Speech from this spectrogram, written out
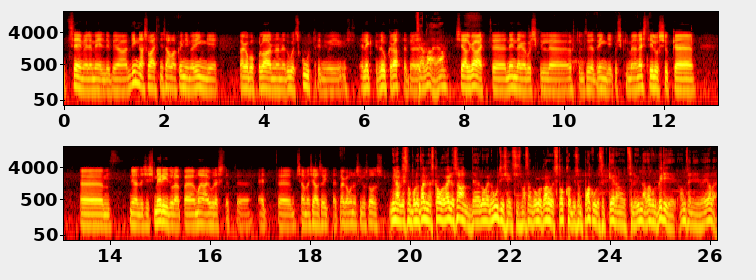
et see meile meeldib ja linnas vahest niisama kõnnime ringi. väga populaarne on need uued skuutrid või elektritõukerattad. seal ka jah. seal ka, et äh, nendega kuskil õhtul sõidad ringi kuskil, meil on hästi ilus sihuke ähm, nii-öelda siis meri tuleb maja juurest, et, et et äh, saame seal sõita, et väga mõnus, ilus loodus. mina, kes ma pole Tallinnast kaua välja saanud, loen uudiseid, siis ma saan kogu aeg aru, et Stockholmis on pagulased keeranud selle linna tagurpidi, on see nii või ei ole?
